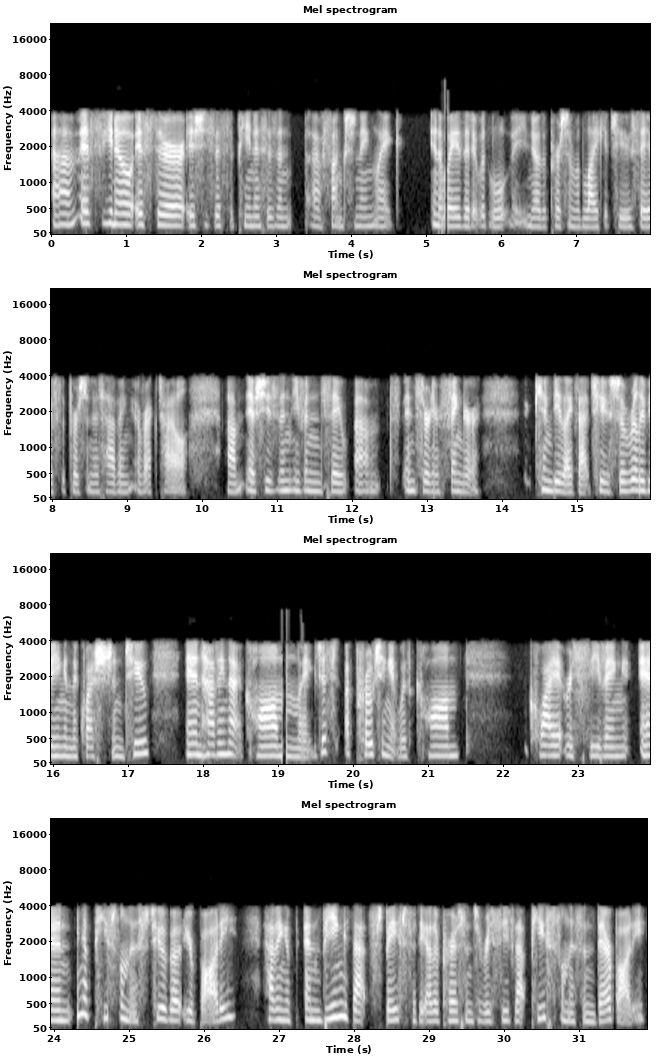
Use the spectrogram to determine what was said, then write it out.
um, if you know if there are issues, if the penis isn't uh, functioning like in the way that it would, you know, the person would like it to. Say if the person is having erectile, um, if she's in even say um, inserting her finger can be like that too. So really being in the question too and having that calm, like just approaching it with calm, quiet receiving and a peacefulness too about your body having a, and being that space for the other person to receive that peacefulness in their body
